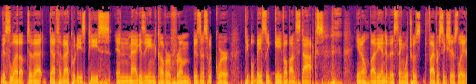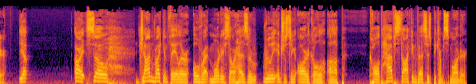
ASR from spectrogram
this led up to that death of equities piece in magazine cover from Business Week, where people basically gave up on stocks, you know, by the end of this thing, which was five or six years later. Yep. All right, so John Rekenthaler over at Morningstar has a really interesting article up called Have Stock Investors Become Smarter?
